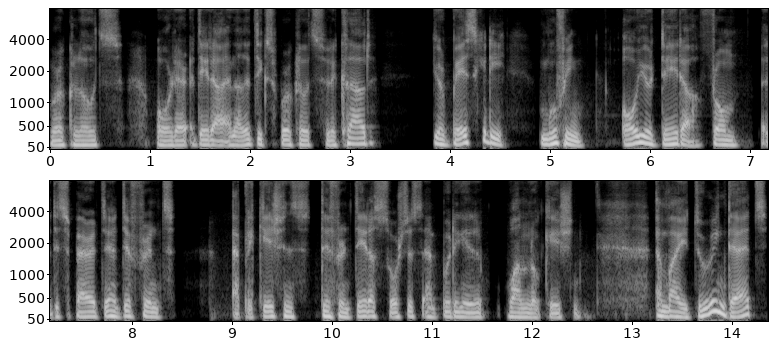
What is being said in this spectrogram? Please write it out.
workloads or their data analytics workloads to the cloud you're basically moving all your data from disparate uh, different applications, different data sources, and putting it in one location. And by doing that,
